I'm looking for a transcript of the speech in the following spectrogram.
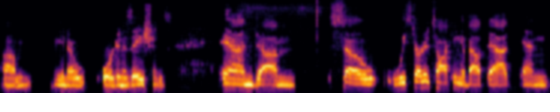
um, you know organizations, and um, so we started talking about that, and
